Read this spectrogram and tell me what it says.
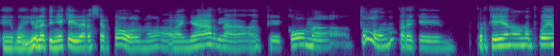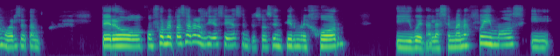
Eh, bueno, yo la tenía que ayudar a hacer todo, ¿no? A bañarla, a que coma, todo, ¿no? Para que, porque ella no, no podía moverse tanto. Pero conforme pasaron los días, ella se empezó a sentir mejor y bueno, a la semana fuimos y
